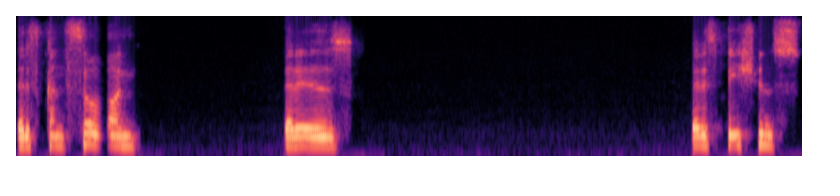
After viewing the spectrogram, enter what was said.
there is concern, there is there is patience.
